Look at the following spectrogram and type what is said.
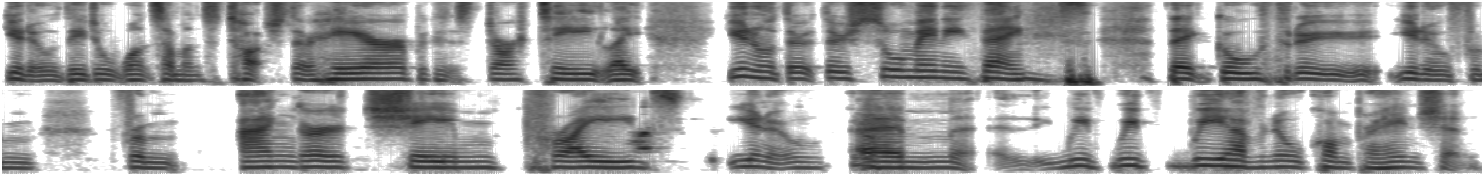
you know they don't want someone to touch their hair because it's dirty. Like you know there, there's so many things that go through you know from from anger shame pride you know Yeah. um we've we've we have no comprehension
